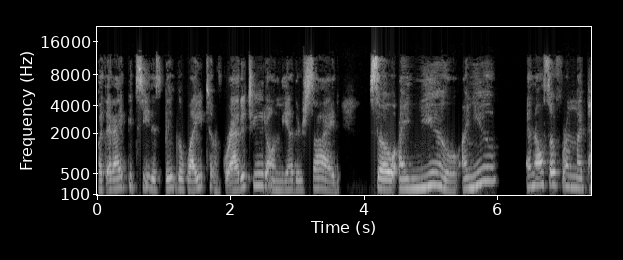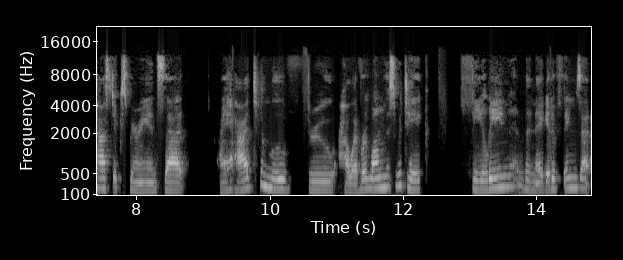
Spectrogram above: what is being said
But that I could see this big light of gratitude on the other side. So I knew, I knew, and also from my past experience that I had to move through however long this would take, feeling the negative things that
